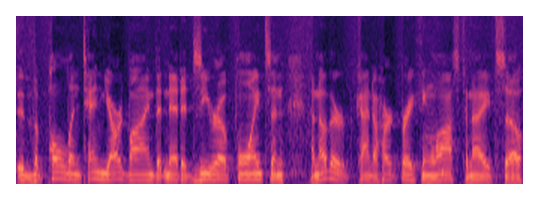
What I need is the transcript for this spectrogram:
the Poland ten yard line that netted zero points, and another kind of heartbreaking loss tonight. So,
